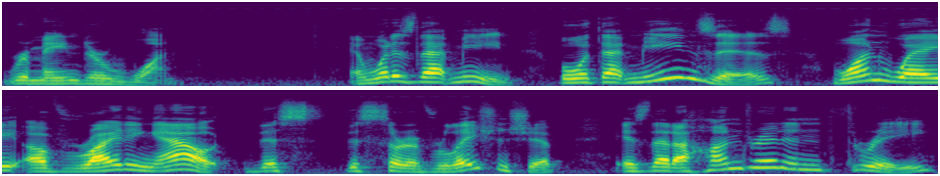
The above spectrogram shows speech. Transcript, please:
remainder 1. And what does that mean? Well, what that means is one way of writing out this, this sort of relationship is that 103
